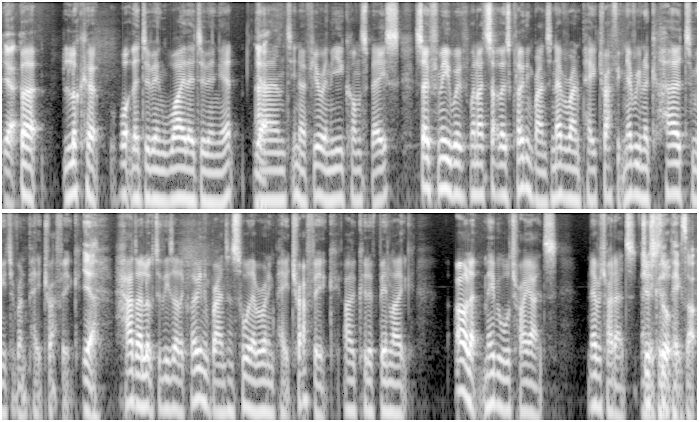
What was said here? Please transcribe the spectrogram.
Yeah. but look at what they're doing, why they're doing it. Yeah. And you know, if you're in the e-com space, so for me, with when I started those clothing brands, never ran paid traffic. Never even occurred to me to run paid traffic. yeah. had I looked at these other clothing brands and saw they were running paid traffic, I could have been like, oh, like, maybe we'll try ads. Never tried ads. Just could have picked up.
